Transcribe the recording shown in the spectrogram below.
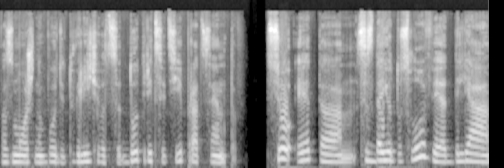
возможно, будет увеличиваться до 30%. Все это создает условия для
